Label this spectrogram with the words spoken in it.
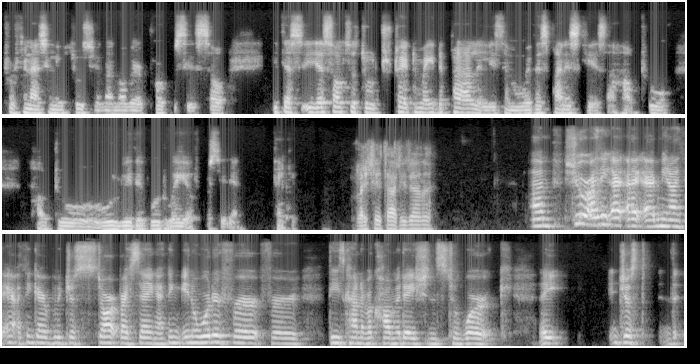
for financial inclusion and other purposes. So it just it just also to, to try to make the parallelism with the Spanish case and how to how to will be the good way of proceeding. Thank you. Right, Tatiana. Um, sure. I think I, I mean I think I think I would just start by saying I think in order for for these kind of accommodations to work, they just the,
